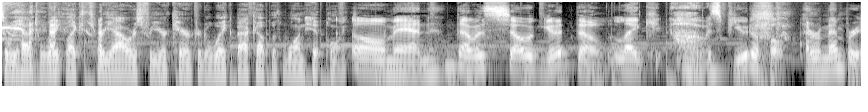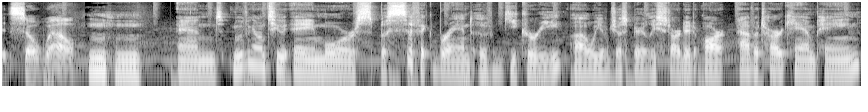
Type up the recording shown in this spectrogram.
so we had to wait like three hours for your character to wake back up with one hit point. Oh man, that was so good though. Like, oh, it was beautiful. I remember it so well. Mm-hmm. And moving on to a more specific brand of geekery, uh, we have just barely started our Avatar campaign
